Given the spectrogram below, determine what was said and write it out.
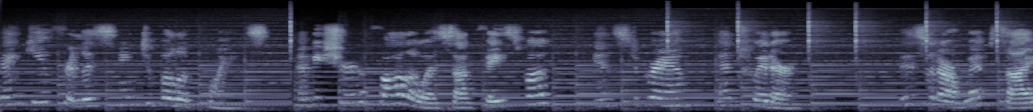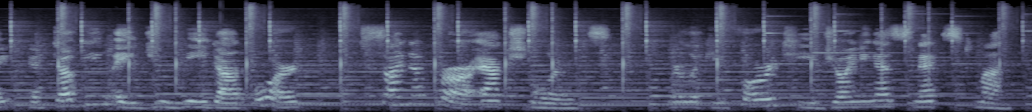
Thank you for listening to Bullet Points, and be sure to follow us on Facebook, Instagram, and Twitter. Visit our website at wagv.org to sign up for our action alerts. We're looking forward to you joining us next month.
